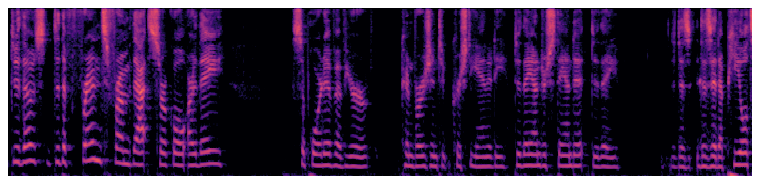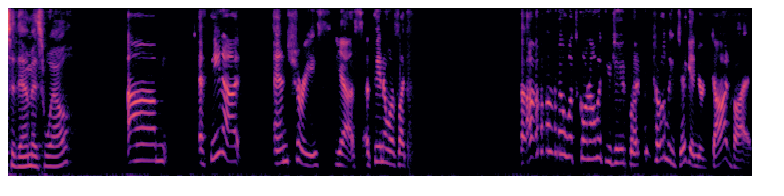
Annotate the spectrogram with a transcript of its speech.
Do those do the friends from that circle are they supportive of your conversion to Christianity? Do they understand it? Do they does does it appeal to them as well? Um Athena and Cherise, yes. Athena was like, know what's going on with you, dude, but I'm totally digging your God vibe.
